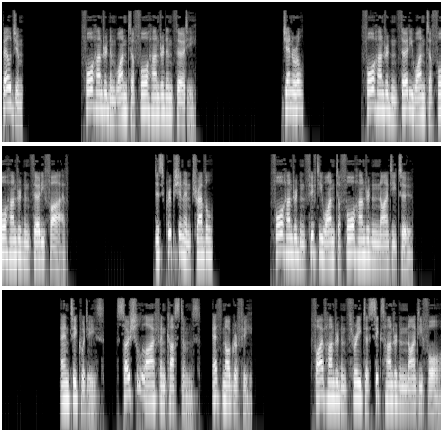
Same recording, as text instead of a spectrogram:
Belgium 401 to 430 General 431 to 435 Description and Travel 451 to 492 Antiquities. Social life and customs. Ethnography 503 to 694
